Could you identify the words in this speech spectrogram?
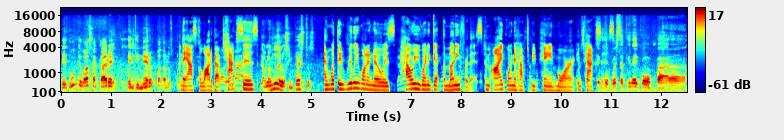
¿De dónde va a sacar el dinero para dar los they ask a lot about taxes. Hablando de los impuestos. And what they really want to know is how are you going to get the money for this? Am I going to have to be paying more in ¿Qué taxes? propuesta tiene como para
